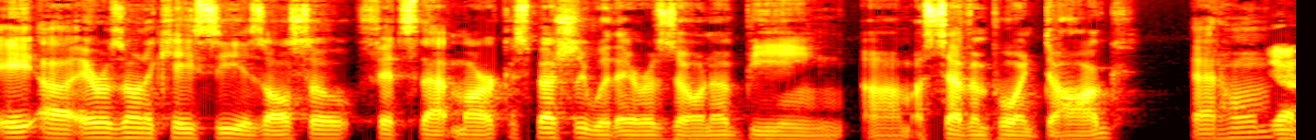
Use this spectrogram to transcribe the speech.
A, uh, Arizona KC is also fits that mark, especially with Arizona being um, a seven point dog at home. Yeah.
